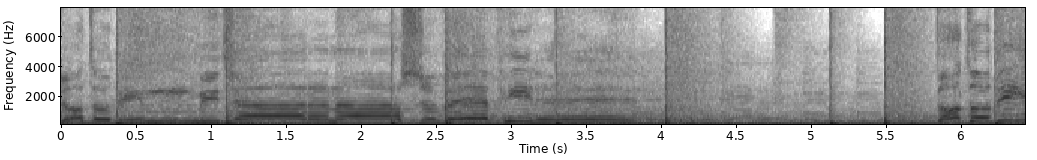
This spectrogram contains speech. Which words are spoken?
যতদিন বিচার না আসবে ফিরে ততদিন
